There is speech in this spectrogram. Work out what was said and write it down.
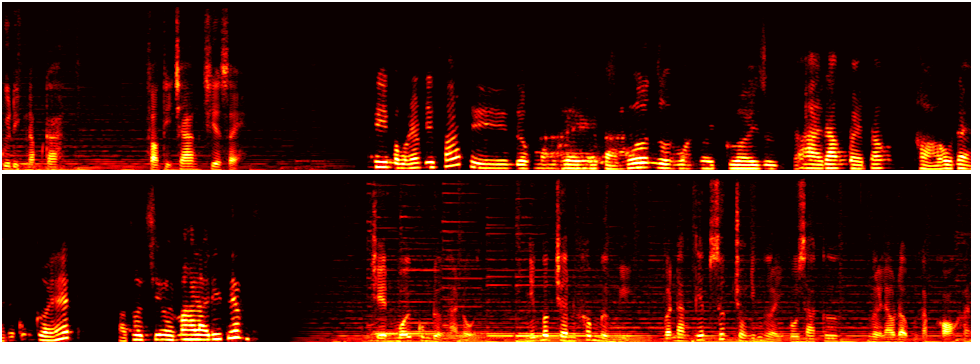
quy định 5K. Phạm Thị Trang chia sẻ. Khi mà bọn em đi phát thì được mọi người cảm ơn rồi mọi người cười rồi ai đang mệt đang thở hổn hển thì cũng cười hết. Bảo thôi chị ơi mai lại đi tiếp. Trên mỗi cung đường Hà Nội, những bước chân không ngừng nghỉ vẫn đang tiếp sức cho những người vô gia cư, người lao động gặp khó khăn.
